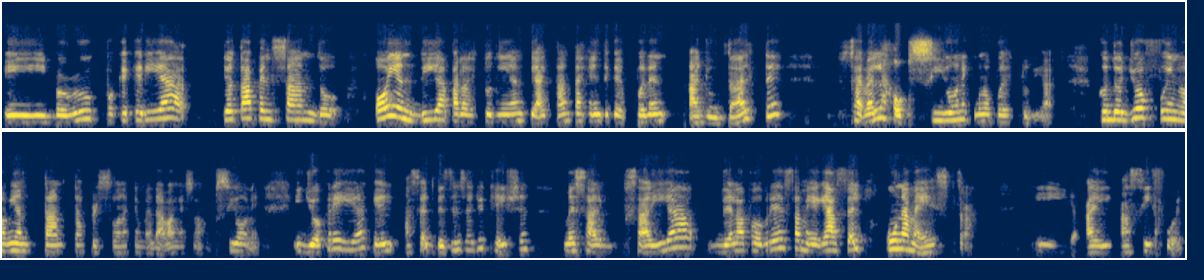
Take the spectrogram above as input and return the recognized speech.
Y Baruch, porque quería, yo estaba pensando, hoy en día para los estudiantes hay tanta gente que pueden ayudarte saber las opciones que uno puede estudiar. Cuando yo fui no habían tantas personas que me daban esas opciones y yo creía que hacer business education me salía de la pobreza, me llegué a ser una maestra y ahí, así fue.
